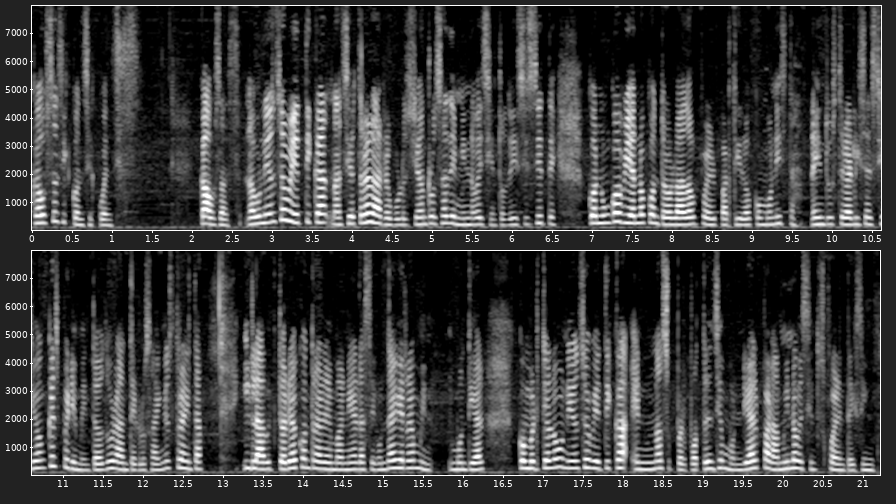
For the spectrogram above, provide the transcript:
causas y consecuencias. Causas. La Unión Soviética nació tras la Revolución Rusa de 1917, con un gobierno controlado por el Partido Comunista. La industrialización que experimentó durante los años 30 y la victoria contra Alemania en la Segunda Guerra Mundial convirtió a la Unión Soviética en una superpotencia mundial para 1945.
